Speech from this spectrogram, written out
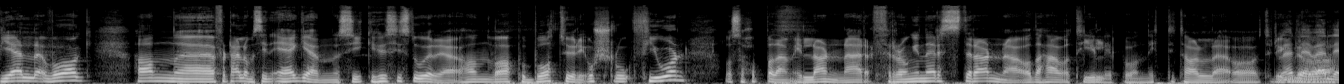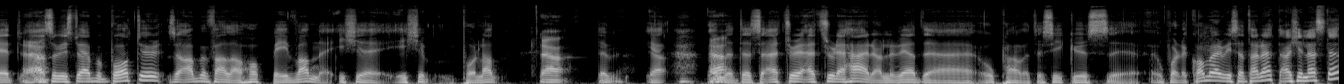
Bjellvåg han uh, forteller om sin egen sykehushistorie. Han var på båttur i Oslofjorden, og så hoppa de i land nær Frognerstranda, og det her var tidlig på 90-tallet. Og Trygve Veldig, veldig ja. Altså Hvis du er på båttur, så anbefaler jeg å hoppe i vannet, ikke, ikke på land. ja. Det, ja. Men Det, jeg, tror, jeg tror det er her allerede opphavet til sykehusoppholdet kommer, hvis jeg tar rett. Jeg har ikke lest det,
